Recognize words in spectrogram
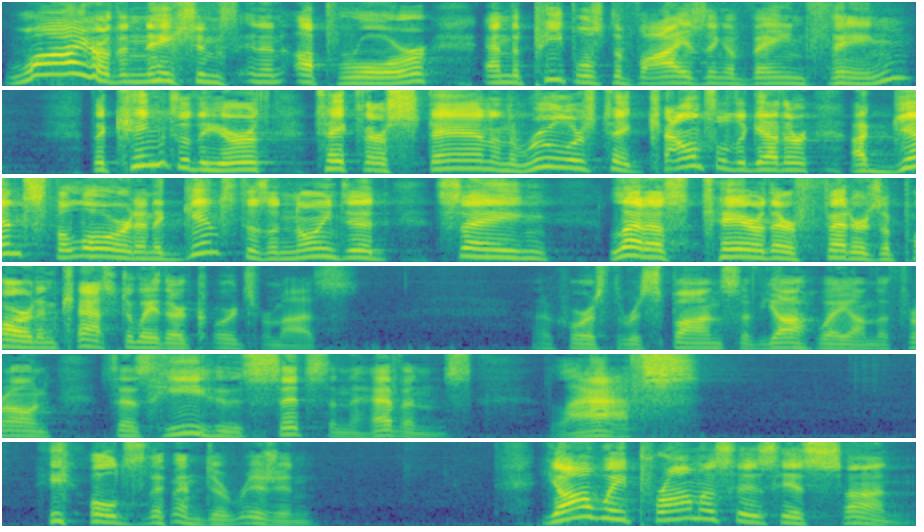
Why are the nations in an uproar and the peoples devising a vain thing? The kings of the earth take their stand, and the rulers take counsel together against the Lord and against his anointed, saying, Let us tear their fetters apart and cast away their cords from us. And of course, the response of Yahweh on the throne says, He who sits in the heavens laughs, he holds them in derision. Yahweh promises his son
